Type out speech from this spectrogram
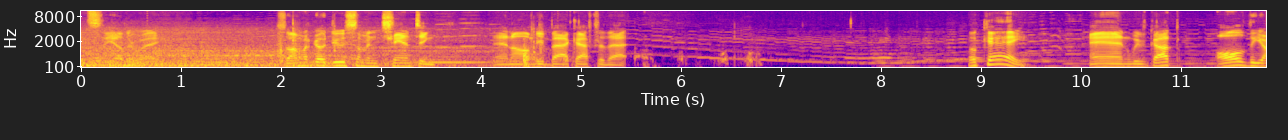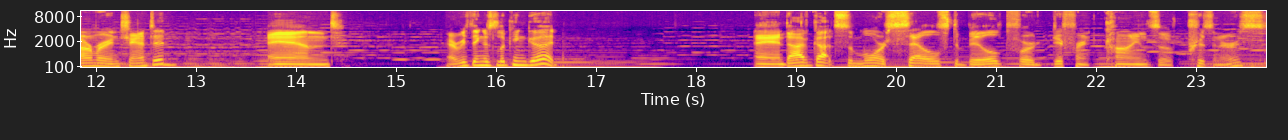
It's the other way. So I'm gonna go do some enchanting, and I'll be back after that. Okay, and we've got all the armor enchanted, and everything is looking good. And I've got some more cells to build for different kinds of prisoners,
